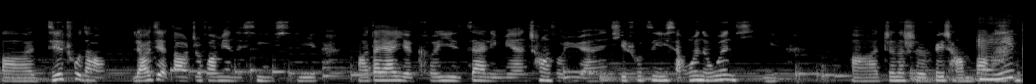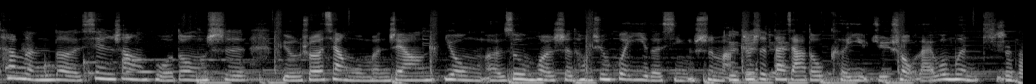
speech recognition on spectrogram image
呃，接触到、了解到这方面的信息，啊、大家也可以在里面畅所欲言，提出自己想问的问题，啊、呃，真的是非常棒。哎，他们的线上活动是，比如说像我们这样用呃 Zoom 或者是腾讯会议的形式嘛，对对对，就是大家都可以举手来问问题。是的，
